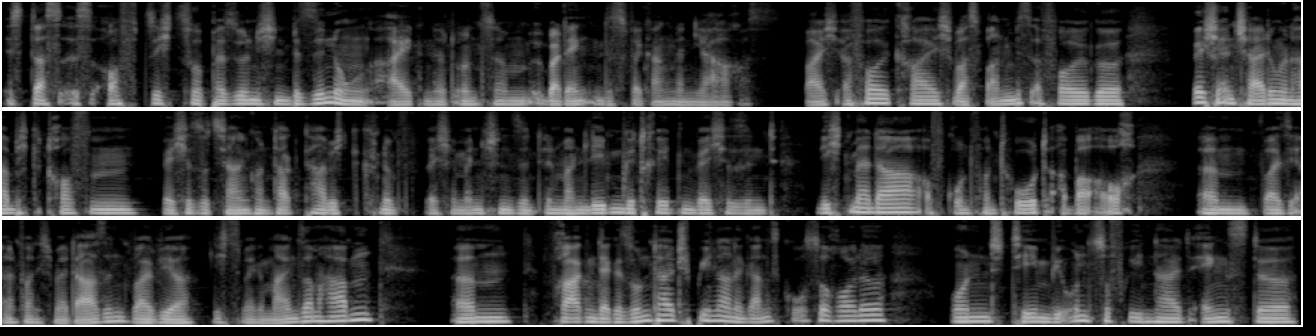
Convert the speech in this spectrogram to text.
ist, dass es oft sich zur persönlichen Besinnung eignet und zum Überdenken des vergangenen Jahres. War ich erfolgreich? Was waren Misserfolge? Welche Entscheidungen habe ich getroffen, welche sozialen Kontakte habe ich geknüpft, welche Menschen sind in mein Leben getreten, welche sind nicht mehr da aufgrund von Tod, aber auch ähm, weil sie einfach nicht mehr da sind, weil wir nichts mehr gemeinsam haben. Ähm, Fragen der Gesundheit spielen eine ganz große Rolle und Themen wie Unzufriedenheit, Ängste,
